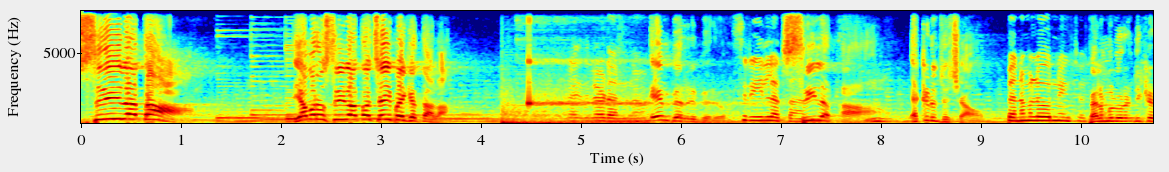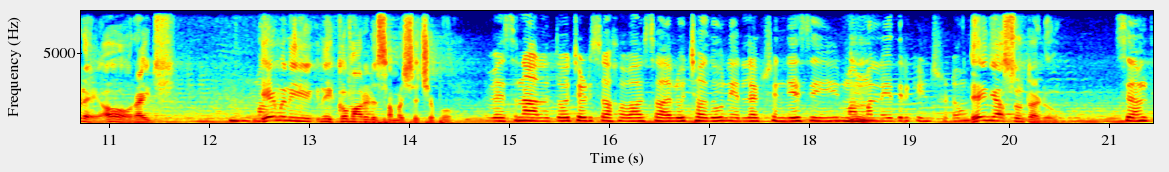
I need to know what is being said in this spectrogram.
శ్రీలత ఎవరు శ్రీలత చేయి పైకెత్తాలా? ఏం పేరు నీ పేరు? శ్రీలత. శ్రీలత. ఎక్కడి నుంచి వచ్చావు? పెనమలూరు నుంచి పెనమలూరు అంటే ఇక్కడే. ఓ రైట్. ఏమి నీ నీ కుమారుడి సమస్య చెప్పు. వ్యసనాలతో చెడు సహవాసాలు చదువు నిర్లక్ష్యం చేసి మమ్మల్ని ఎదిరికించడం. ఏం చేస్తుంటాడు? సెవెంత్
